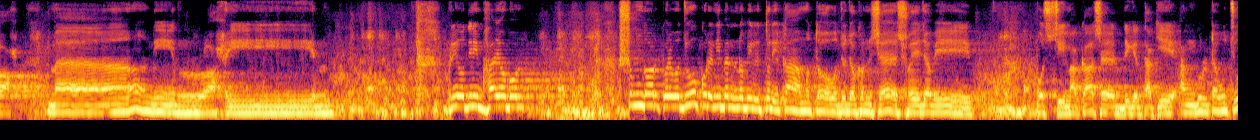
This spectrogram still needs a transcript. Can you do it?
রহমানির রহিম। প্রিয় দিনী ভাই বোন, সুন্দর করে অজু করে নিবেন নবীর তরিকা মতো অজু যখন শেষ হয়ে যাবে পশ্চিম আকাশের দিকে তাকিয়ে আঙ্গুলটা উঁচু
